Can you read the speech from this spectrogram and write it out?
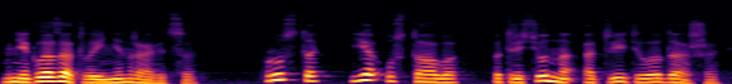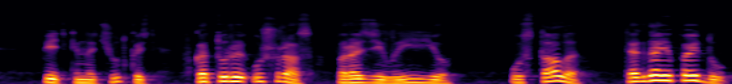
Мне глаза твои не нравятся. Просто я устала, потрясенно ответила Даша Петькина чуткость, в которой уж раз поразила ее. «Устала? Тогда я пойду,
